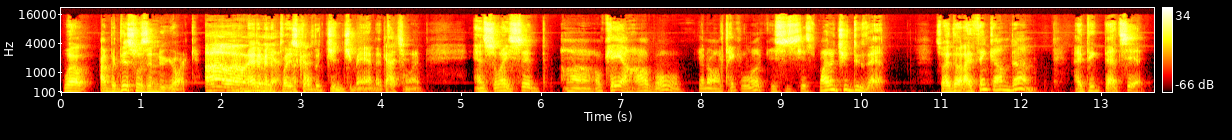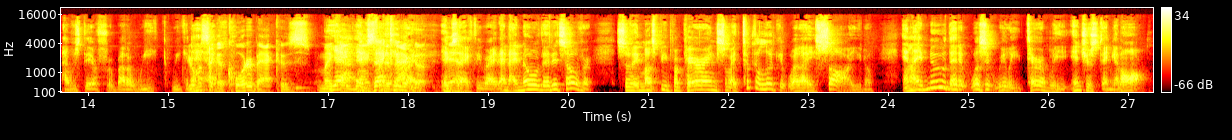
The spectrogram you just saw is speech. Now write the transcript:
Well, I, but this was in New York. Oh, oh, I met him yeah, in a place Okay. called the Ginger Man at Gotcha. the time. And so I said, uh, okay, I'll go. You know, I'll take a look. He says, yes, why don't you do that? So I thought, I think I'm done. I think that's it. I was there for about a week, week and You're almost half. like a quarterback who's might yeah, get yanked for the exactly right. Yeah. Exactly right. And I know that it's over. So they must be preparing. So I took a look at what I saw, you know, and I knew that it wasn't really terribly interesting at all.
